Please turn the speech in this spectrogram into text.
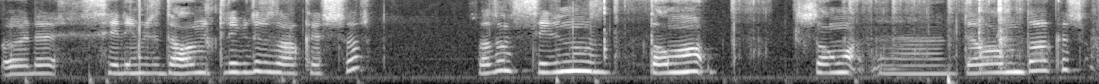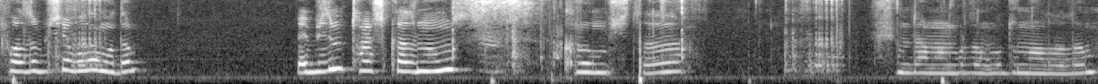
Öyle serimizi devam ettirebiliriz arkadaşlar. Zaten serinin dama, zaman, e, devamında arkadaşlar fazla bir şey bulamadım. Ve bizim taş kazmamız kırılmıştı. Şimdi hemen buradan odun alalım.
